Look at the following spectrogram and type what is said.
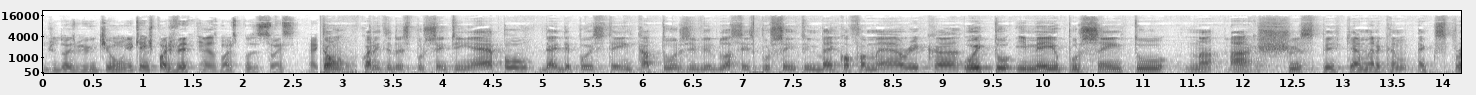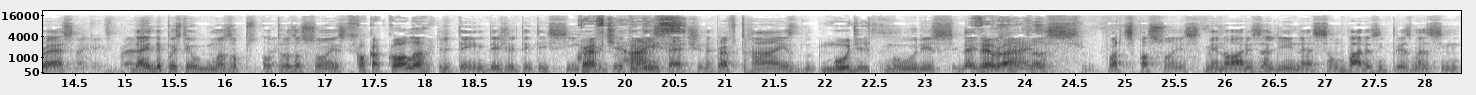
de 2021, e aqui gente pode ver né, as maiores posições. Então, 42% em Apple, daí depois tem 14,6% em Bank of America, 8,5% na AXP, que é American Express. American Express. Daí depois tem algumas outras ações. Coca-Cola. Que ele tem desde 85, Kraft 87, Heinz, né? Kraft Heinz, Moody's, Moody's. E daí depois tem outras participações menores ali, né? São várias empresas, mas assim,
